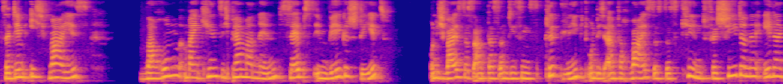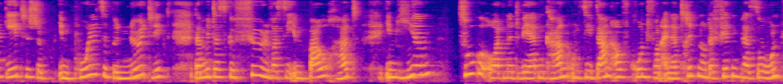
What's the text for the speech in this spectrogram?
Seitdem ich weiß, warum mein Kind sich permanent selbst im Wege steht und ich weiß, dass das an diesem Split liegt und ich einfach weiß, dass das Kind verschiedene energetische Impulse benötigt, damit das Gefühl, was sie im Bauch hat, im Hirn zugeordnet werden kann und sie dann aufgrund von einer dritten oder vierten Person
